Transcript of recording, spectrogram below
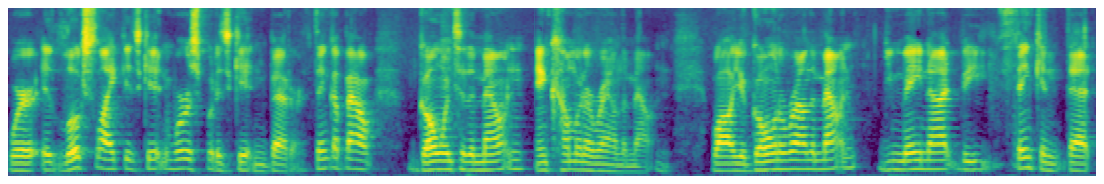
where it looks like it's getting worse, but it's getting better. Think about going to the mountain and coming around the mountain. While you're going around the mountain, you may not be thinking that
